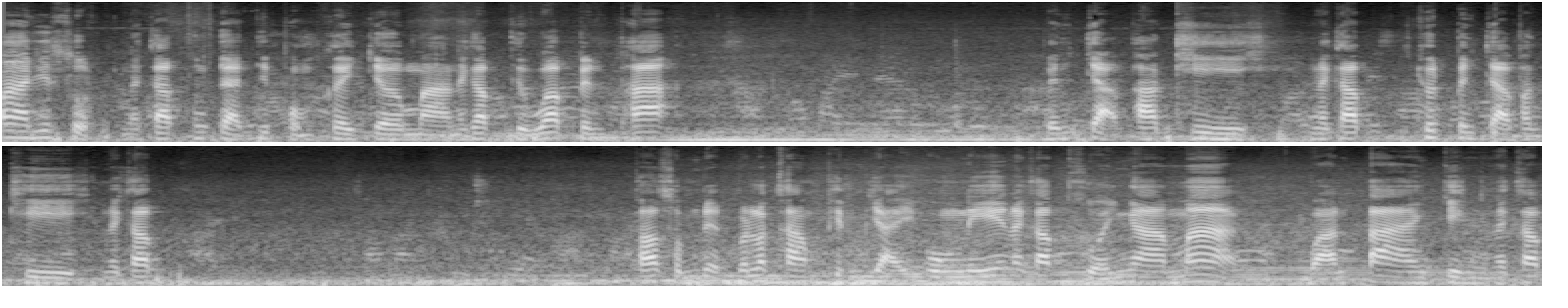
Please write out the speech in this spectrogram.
มากที่สุดนะครับ ตั้งแต่ที่ผมเคยเจอมานะครับ ถือว่าเป็นพระเป็นจ่าภาคีนะครับ ชุดเป็นจ่าภาคีนะครับพระสมเด็จวัดระฆังพิมพ์ใหญ่องค์นี้นะครับ สวยงามมากหวานตาจริงนะครับ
